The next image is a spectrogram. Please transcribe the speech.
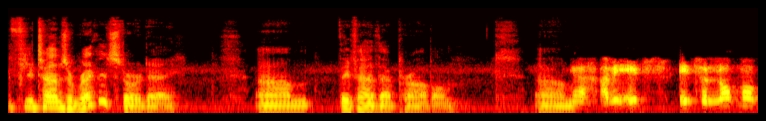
a few times a Record Store Day. Um, they've had that problem. Um, yeah, I mean, it's it's a lot more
